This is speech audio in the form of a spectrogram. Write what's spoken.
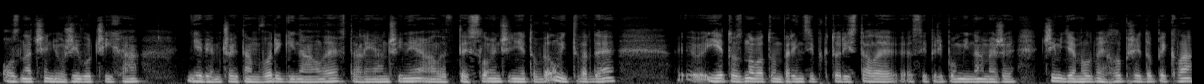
označeniu živočícha, neviem, čo je tam v originále, v taliančine, ale v tej slovenčine je to veľmi tvrdé. Je to znova ten princíp, ktorý stále si pripomíname, že čím ideme hlbšie do pekla,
